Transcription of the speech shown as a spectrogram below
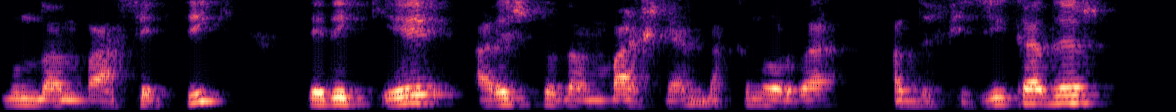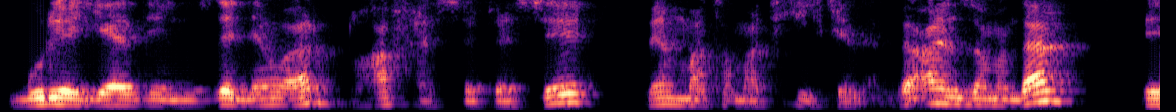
Bundan bahsettik. Dedik ki Aristo'dan başlayan, bakın orada adı fizikadır. Buraya geldiğimizde ne var? Doğa felsefesi ve matematik ilkeler. Ve aynı zamanda e,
